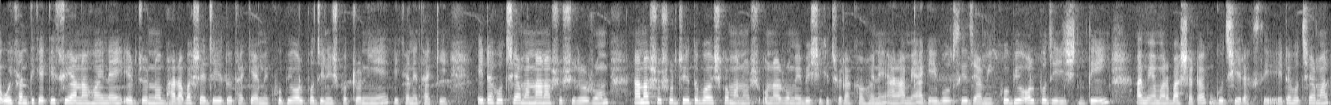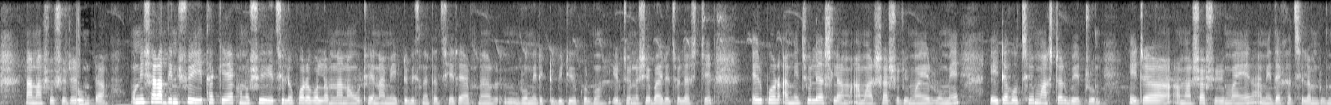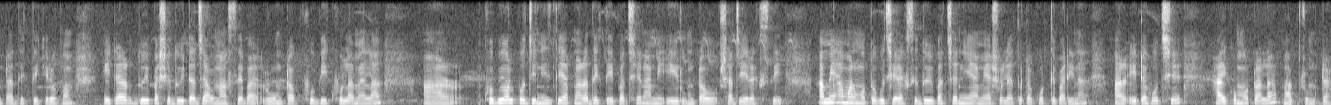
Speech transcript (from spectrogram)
ওইখান থেকে কিছুই আনা হয় নাই। এর জন্য ভাড়া বাসায় যেহেতু থাকি, আমি খুবই অল্প জিনিসপত্র নিয়ে এখানে থাকি। এটা হচ্ছে আমার নানা শ্বশুরের রুম। নানা শ্বশুর যেহেতু বয়স্ক মানুষ, ওনার রুমে বেশি কিছু রাখা হয় নাই আর আমি আগেই বলছি যে আমি খুবই অল্প জিনিস দিয়েই আমি আমার বাসাটা গুছিয়ে রাখছি। এটা হচ্ছে আমার নানা শ্বশুরের রুমটা। উনি সারাদিন শুয়েই থাকে এখনও শুয়েই ছিল। পরে বললাম, নানা, উঠেন, আমি একটু বিছনাটা ছেড়ে আপনার রুমের একটু ভিডিও করব। এর জন্য সে বাইরে চলে আসছে। এরপর আমি চলে আসলাম আমার শাশুড়ি মায়ের রুমে। এইটা হচ্ছে মাস্টার বেডরুম। এটা আমার শাশুড়ি মায়ের, আমি দেখাচ্ছিলাম রুমটা দেখতে কীরকম। এটার দুই পাশে দুইটা জালনা আছে বা রুমটা খুবই খোলামেলা আর খুবই অল্প জিনিস দিয়ে আপনারা দেখতেই পাচ্ছেন আমি এই রুমটাও সাজিয়ে রাখছি। আমি আমার মতো গুছিয়ে রাখছি, দুই বাচ্চা নিয়ে আমি আসলে এতটা করতে পারি না। আর এটা হচ্ছে হাইকমোটালা বাথরুমটা।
